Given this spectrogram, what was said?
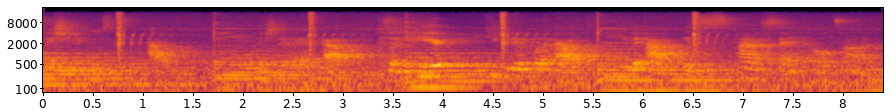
make sure your glutes is out. Push that ass out. So you you keep your foot out, keep it out. It's kind of staying the whole time.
